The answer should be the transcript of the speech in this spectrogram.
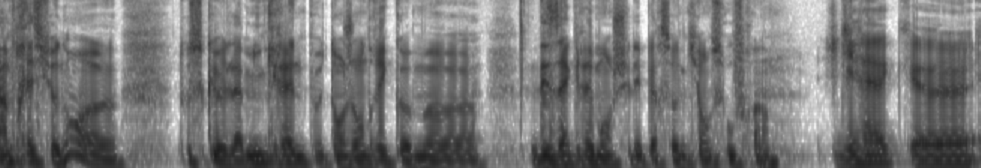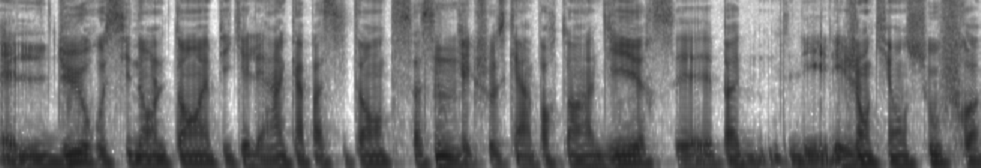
impressionnant tout ce que la migraine peut engendrer comme désagrément chez les personnes qui en souffrent. Je dirais qu'elle dure aussi dans le temps et puis qu'elle est incapacitante. Ça, c'est Mhm. quelque chose qui est important à dire. C'est pas les, les gens qui en souffrent.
